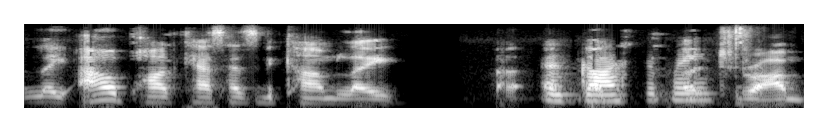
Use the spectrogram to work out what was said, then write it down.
like our podcast has become like A a gossiping? drama.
